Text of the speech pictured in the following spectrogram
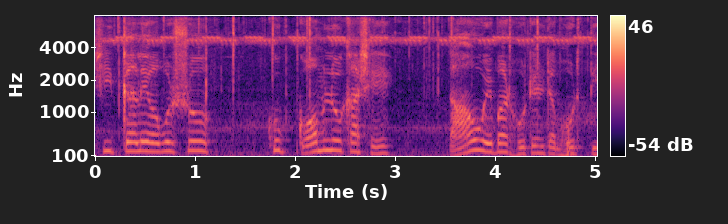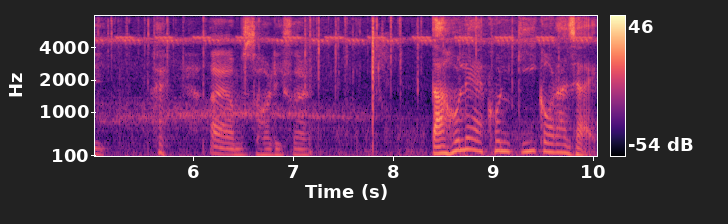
শীতকালে অবশ্য খুব কম লোক আসে, তাও এবার হোটেলটা ভর্তি। আই অ্যাম সরি স্যার তাহলে এখন কি করা যায়?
